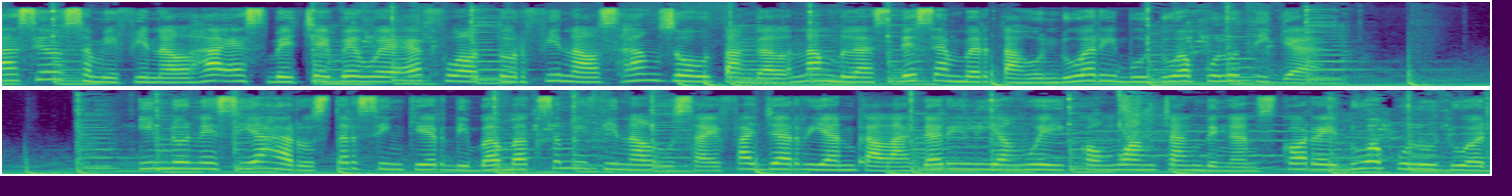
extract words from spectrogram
Hasil semifinal HSBC BWF World Tour Finals Hangzhou tanggal 16 Desember tahun 2023. Indonesia harus tersingkir di babak semifinal usai Fajar Rian kalah dari Liang Wei Kong Wang Chang dengan skore 22-20,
